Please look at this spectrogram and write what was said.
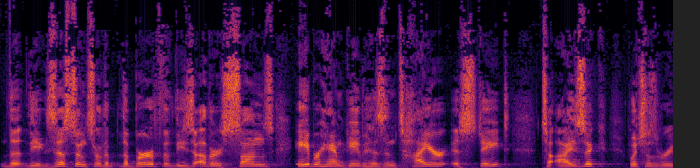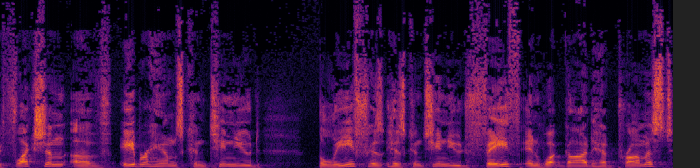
the, the existence or the, the birth of these other sons, Abraham gave his entire estate to Isaac, which was a reflection of Abraham's continued belief, his, his continued faith in what God had promised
